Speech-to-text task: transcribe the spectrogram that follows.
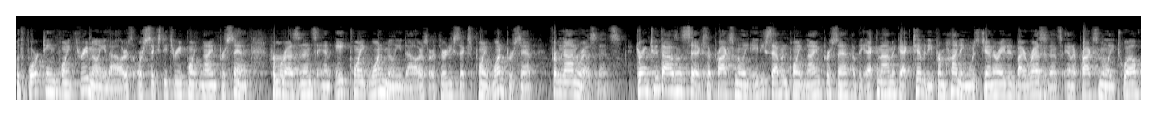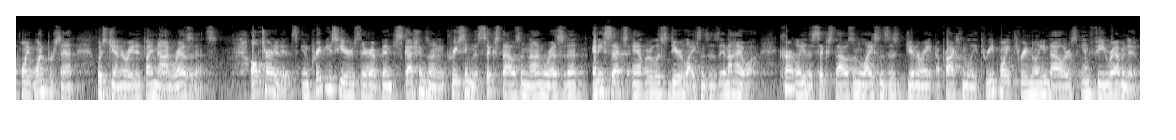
with $14.3 million, or 63.9%, from residents and $8.1 million, or 36.1%, from non residents. During 2006, approximately 87.9% of the economic activity from hunting was generated by residents, and approximately 12.1% was generated by non residents. Alternatives. In previous years, there have been discussions on increasing the 6,000 non-resident any sex antlerless deer licenses in Iowa. Currently, the 6,000 licenses generate approximately $3.3 million in fee revenue.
